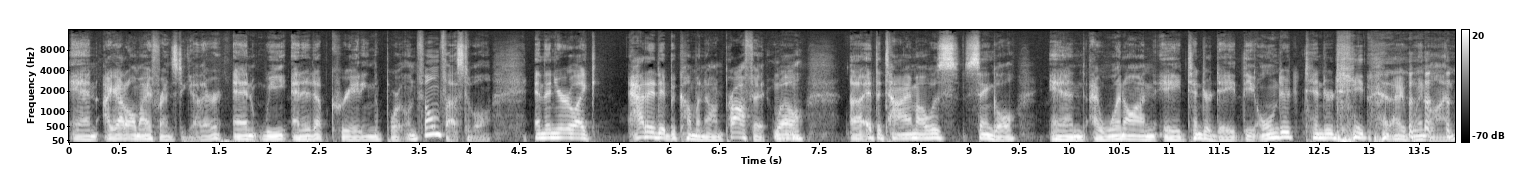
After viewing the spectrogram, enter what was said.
and I got all my friends together, and we ended up creating the Portland Film Festival. And then you're like, "How did it become a nonprofit?" Mm-hmm. Well, uh, at the time I was single, and I went on a Tinder date, the only Tinder date that I went on,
